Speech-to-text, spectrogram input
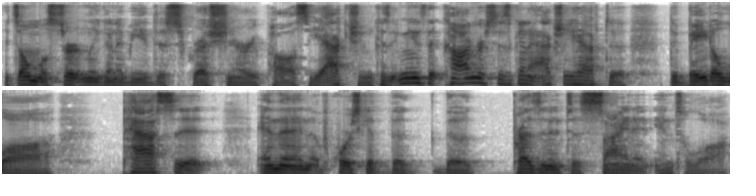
it's almost certainly going to be a discretionary policy action because it means that Congress is going to actually have to debate a law, pass it, and then, of course, get the, the president to sign it into law.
